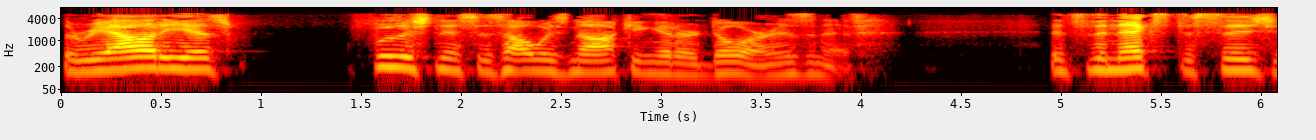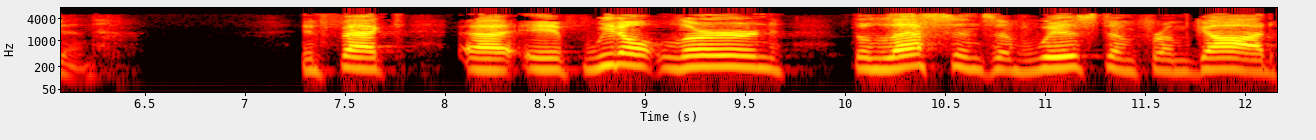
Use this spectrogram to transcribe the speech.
The reality is, foolishness is always knocking at our door, isn't it? It's the next decision. In fact, uh, if we don't learn the lessons of wisdom from God,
